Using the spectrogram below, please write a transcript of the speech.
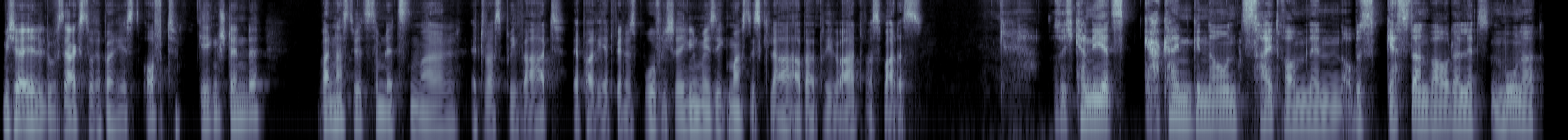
Michael, du sagst, du reparierst oft Gegenstände. Wann hast du jetzt zum letzten Mal etwas privat repariert? Wenn du es beruflich regelmäßig machst, ist klar, aber privat, was war das? Also ich kann dir jetzt gar keinen genauen Zeitraum nennen, ob es gestern war oder letzten Monat,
